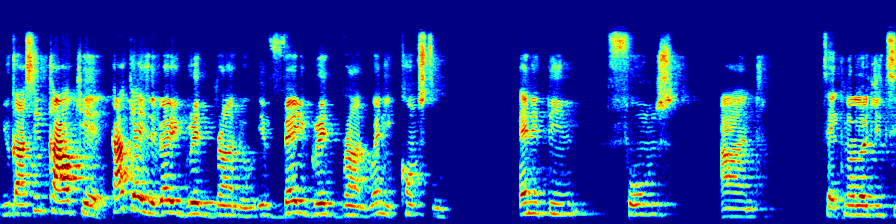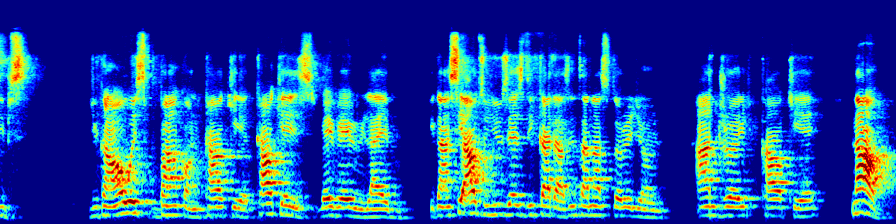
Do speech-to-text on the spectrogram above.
You can see Carlcare. Carlcare is a very great brand, oh, a very great brand when it comes to anything phones and technology tips. You can always bank on Carlcare. Carlcare is very, very reliable. You can see how to use SD card as internal storage on Android, Carlcare. Now,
